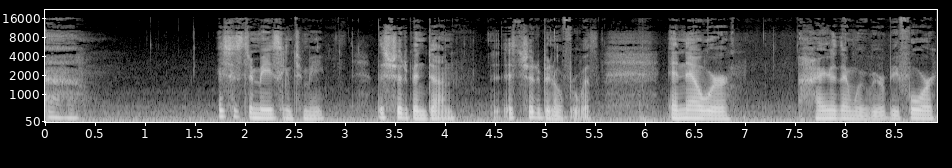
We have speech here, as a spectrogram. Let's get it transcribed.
Uh, it's just amazing to me. This should have been done. It should have been over with. And now we're higher than we were before.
